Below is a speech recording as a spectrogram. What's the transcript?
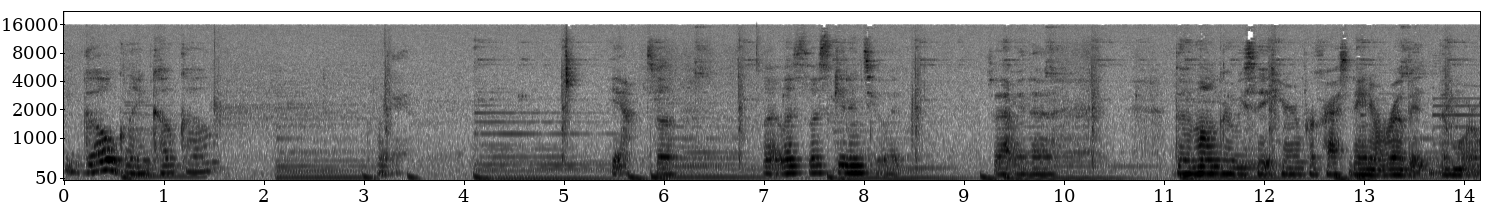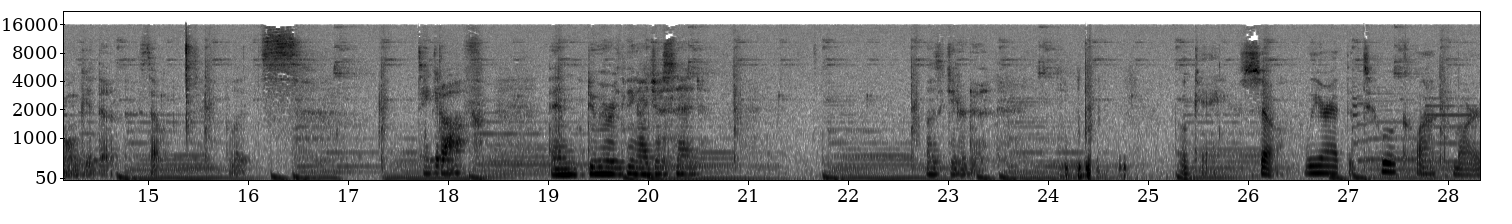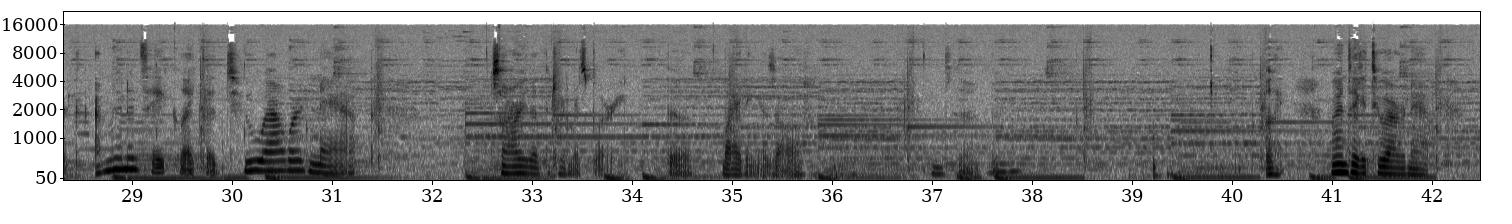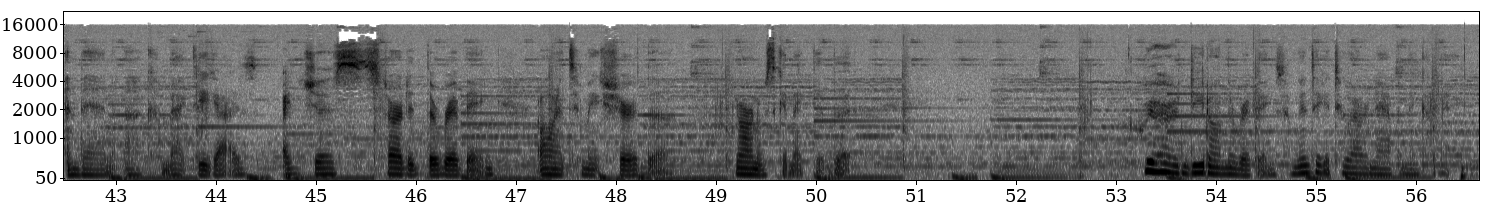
You go, Glen Coco. Okay. Yeah, so let, let's let's get into it. So that way the the longer we sit here and procrastinate and rub it, the more it won't get done. So let's take it off, then do everything I just said. Let's get her done. Okay, so we are at the two o'clock mark. I'm gonna take like a two hour nap Sorry that the camera's blurry. The lighting is off. Okay, I'm gonna take a two hour nap and then uh, come back to you guys. I just started the ribbing. I wanted to make sure the yarn was connected, but we are indeed on the ribbing. So I'm gonna take a two hour nap and then come back.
